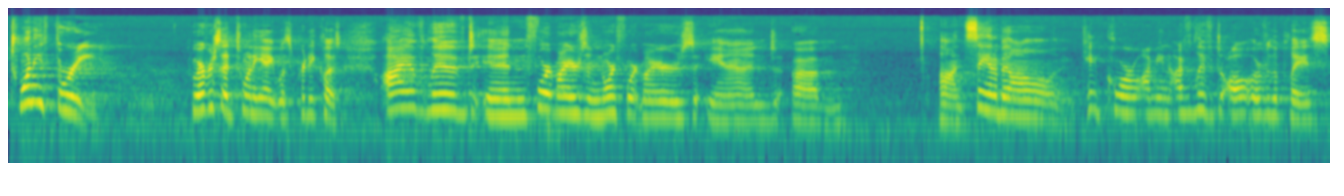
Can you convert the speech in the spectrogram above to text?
23. Whoever said 28 was pretty close. I have lived in Fort Myers and North Fort Myers and um, on Sanibel and Cape Coral. I mean, I've lived all over the place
